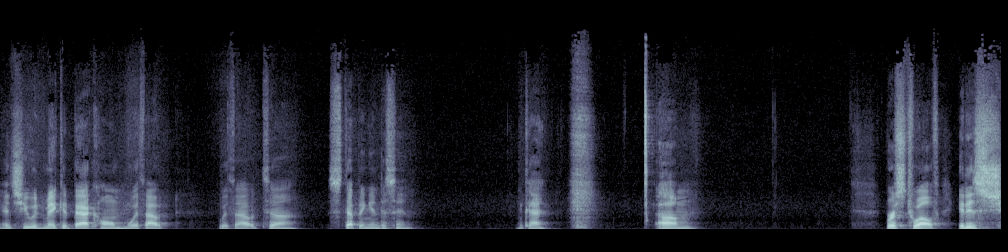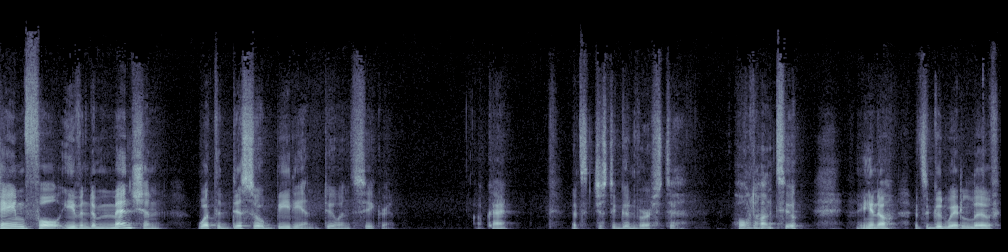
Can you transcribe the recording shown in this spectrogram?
And she would make it back home without, without uh, stepping into sin. Okay? Um, verse 12 It is shameful even to mention what the disobedient do in secret. Okay? That's just a good verse to hold on to. You know, it's a good way to live.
